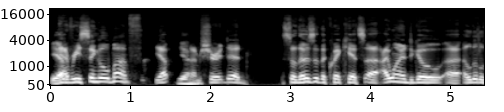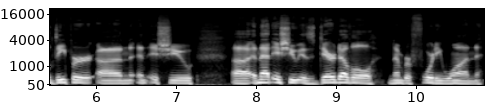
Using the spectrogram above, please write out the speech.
Yeah, every single month. Yep. Yeah, I'm sure it did. So those are the quick hits. Uh, I wanted to go uh, a little deeper on an issue, uh, and that issue is Daredevil number 41.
